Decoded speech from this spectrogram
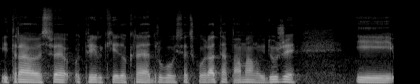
i trajao je sve otprilike do kraja drugog svjetskog rata, pa malo i duže. I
